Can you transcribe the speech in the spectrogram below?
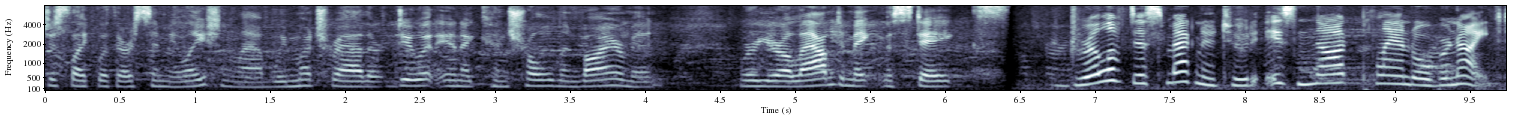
just like with our simulation lab, we much rather do it in a controlled environment where you're allowed to make mistakes. Drill of this magnitude is not planned overnight.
